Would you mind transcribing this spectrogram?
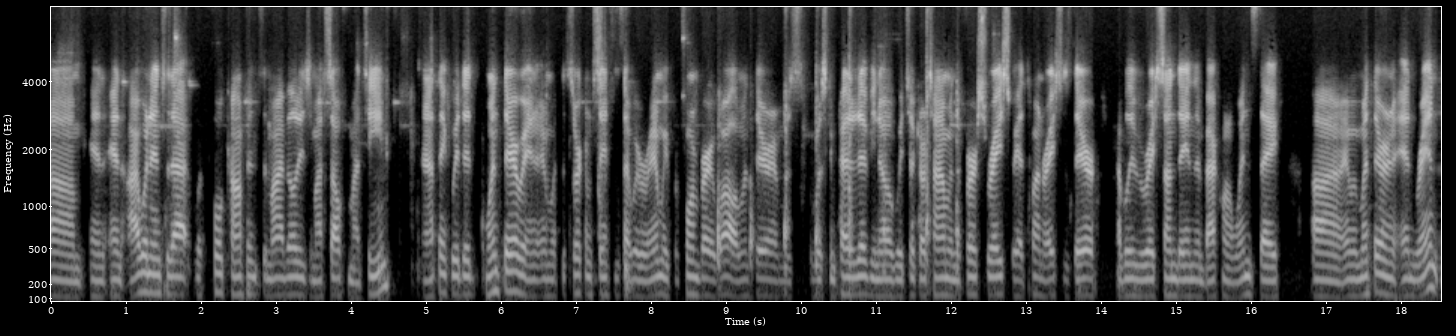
Um, and and I went into that with full confidence in my abilities and myself and my team. And I think we did went there, and, and with the circumstances that we were in, we performed very well. I went there and was was competitive. You know, we took our time in the first race. We had twin races there. I believe we raced Sunday and then back on a Wednesday. Uh, and we went there and, and ran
